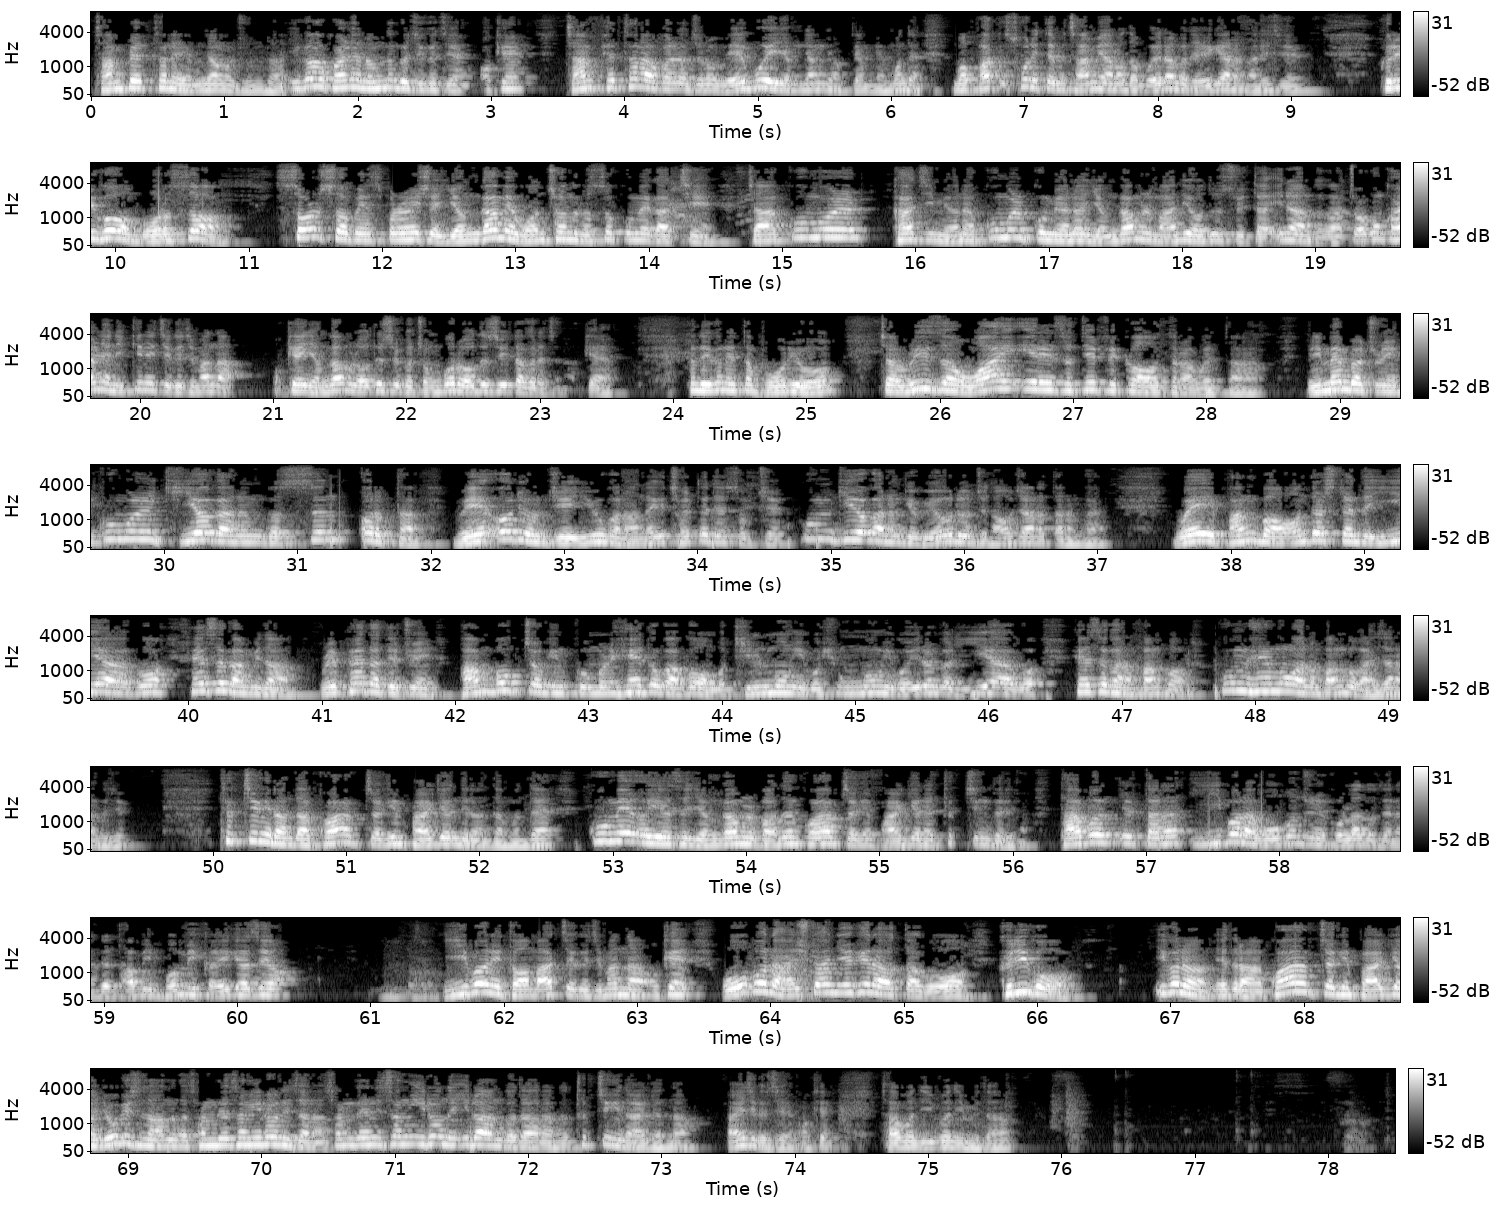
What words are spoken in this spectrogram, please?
잠 패턴에 영향을 준다. 이거 관련 없는 거지, 그지? 오케이? 잠 패턴하고 관련 주는 외부의 영향력 때문에. 뭔데? 뭐, 밖에 소리 때문에 잠이 안 온다, 뭐 이런 거 얘기하는 거 아니지? 그리고 뭐로써? Source of inspiration, 영감의 원천으로서 꿈에 같이. 자, 꿈을 가지면은, 꿈을 꾸면은 영감을 많이 얻을 수 있다. 이러한 거가 조금 관련이 있긴 있지, 그지? 맞나? 오케이? 영감을 얻을 수 있고, 정보를 얻을 수 있다 그랬잖아. 오케이? 근데 이건 일단 보류. 자, reason why it is difficult라고 했다. Remember dream, 꿈을 기억하는 것은 어렵다. 왜 어려운지의 이유가 나와. 이게 절대 될 수 없지. 꿈 기억하는 게 왜 어려운지 나오지 않았다는 거야. Way, 방법, understand, 이해하고 해석합니다. repetitive dream, 반복적인 꿈을 해독하고, 뭐, 길몽이고, 흉몽이고, 이런 걸 이해하고 해석하는 방법. 꿈 해몽하는 방법 아니잖아. 그지? 특징이란다. 과학적인 발견이란다. 뭔데? 꿈에 의해서 영감을 받은 과학적인 발견의 특징들이다. 답은 일단은 2번하고 5번 중에 골라도 되는데 답이 뭡니까? 얘기하세요. 2번이 더 맞지? 그지? 맞나? 오케이. 5번은 아인슈타인 얘기 나왔다고. 그리고 이거는 얘들아 과학적인 발견 여기서 나오는 거 상대성 이론이잖아. 상대성 이론은 이러한 거다라는 특징이 나야 됐나? 아니지 그지? 오케이. 답은 2번입니다.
